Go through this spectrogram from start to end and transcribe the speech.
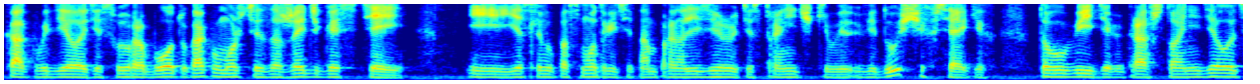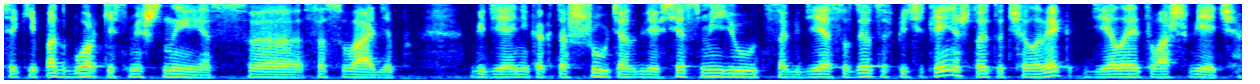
как вы делаете свою работу, как вы можете зажечь гостей. И если вы посмотрите, там, проанализируете странички ведущих всяких, то увидите как раз, что они делают всякие подборки смешные с, со свадеб, где они как-то шутят, где все смеются, где создается впечатление, что этот человек делает ваш вечер.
